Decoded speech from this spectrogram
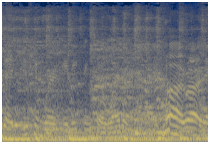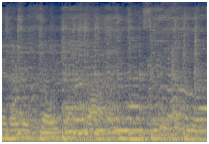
said you can wear anything to a wedding, right? Right, right. And they were so dressed up.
